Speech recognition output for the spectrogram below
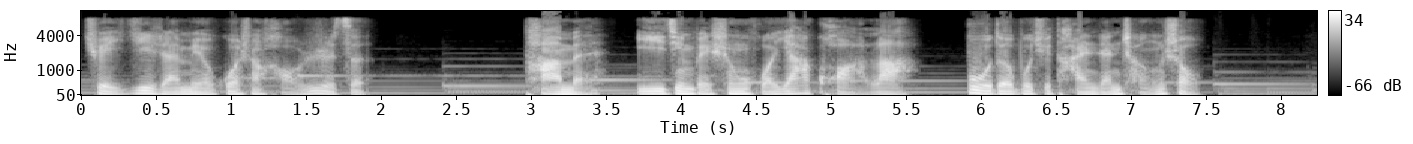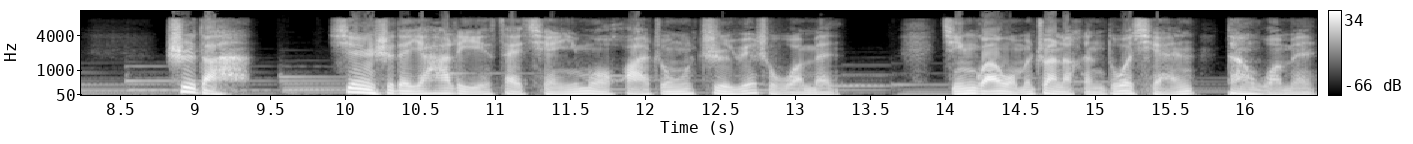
却依然没有过上好日子。他们已经被生活压垮了，不得不去坦然承受。是的，现实的压力在潜移默化中制约着我们。尽管我们赚了很多钱，但我们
